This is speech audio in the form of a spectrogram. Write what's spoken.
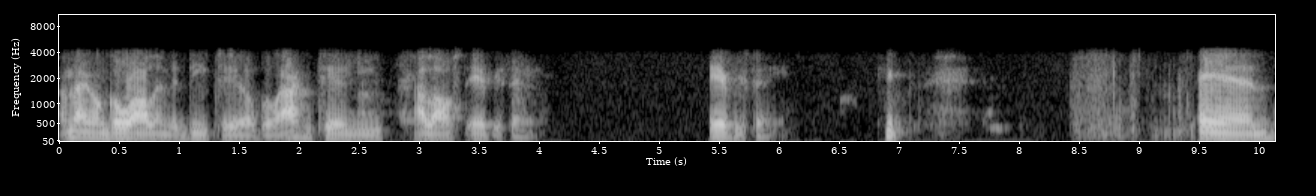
I'm not gonna go all into detail, but I can tell you, I lost everything. Everything. and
